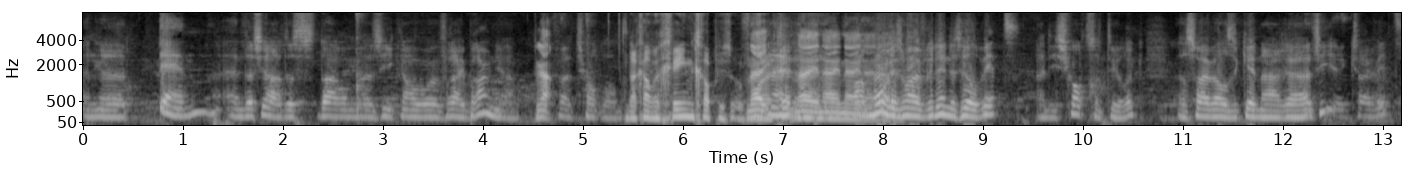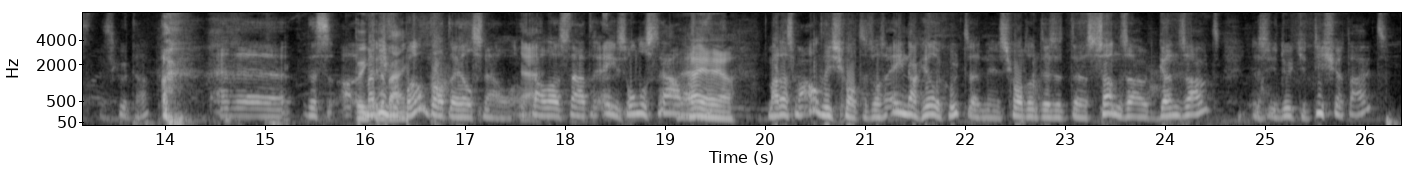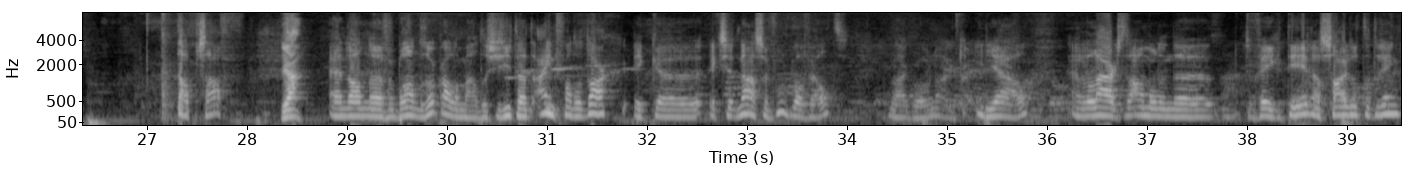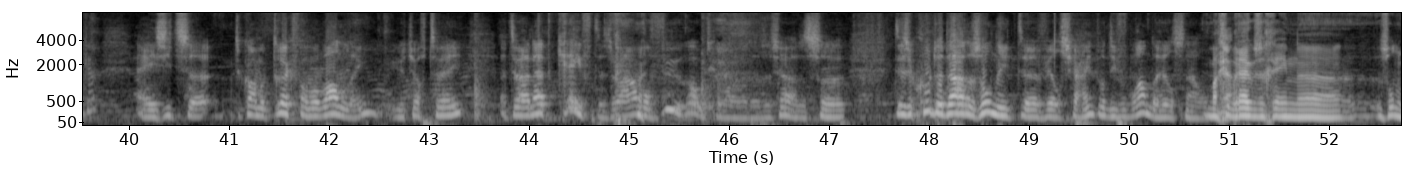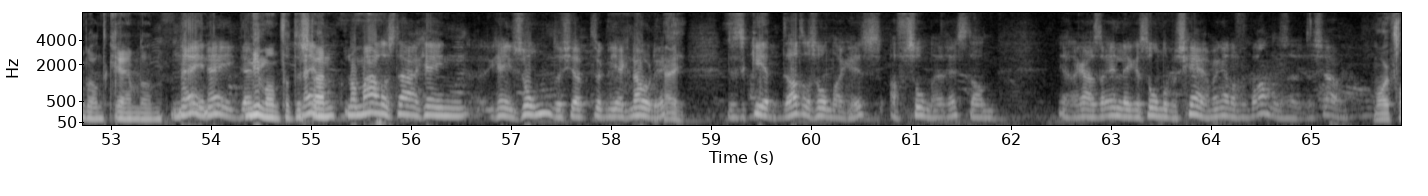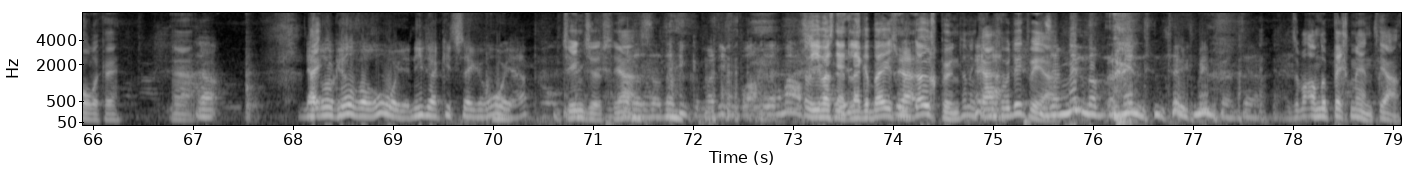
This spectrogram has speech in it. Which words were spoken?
een eh, tan. En dus ja, dus daarom zie ik nou vrij bruin, ja. Ja. Uit Schotland. Daar gaan we geen grapjes over Nee, maken. nee, nee, nee. maar nee, mooi nee. is, mijn vriendin is heel wit. En die Schots natuurlijk. Zou je wel eens een keer naar... eh, zie je, ik zei wit. Dat is goed, hè? En, eh, dus, ah, Puntje maar die erbij. verbrandt altijd heel snel. Ook al eh, staat er één zonnestraal. Ja, ja, ja. Maar dat is maar al die Schotten. Het was één dag heel goed. En in Schotland is het eh, suns out, guns out. Dus je doet je t-shirt uit. Taps af. Ja, En dan verbrandt het ook allemaal. Dus je ziet aan het eind van de dag. Ik, eh, ik zit naast een voetbalveld. Waar ik woon. Nou, ideaal. En dan lagen ze er allemaal in de, te vegeteren en cider te drinken. En je ziet ze. Toen kwam ik terug van mijn wandeling. Een uurtje of twee. En toen waren net kreeften. Ze waren allemaal vuurrood geworden. Dus ja, dus, eh, het is ook goed dat daar de zon niet eh, veel schijnt. Want die verbranden heel snel. Maar Ja. gebruiken ze geen eh, zonnebrandcrème dan? Nee, nee. Ik denk, Niemand, dat is nee, dan... Normaal is daar geen, geen zon. Dus je hebt het ook niet echt nodig. nee. Dus de keer dat er zondag is, of zon er is, dan, ja, dan gaan ze erin liggen zonder bescherming en dan verbranden ze. Dus ja, Mooi volk, hè. Ja. ja. Je hebt ook heel veel rooien. Niet dat ik iets tegen rooien heb. Gingers, ja. Dat is dat denken, maar die verbranden helemaal. Je was net lekker bezig Ja. met deugdpunten en dan krijgen we dit weer. Die zijn minder, minder deugd minpunt, ja. Het is een ander pigment, ja.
